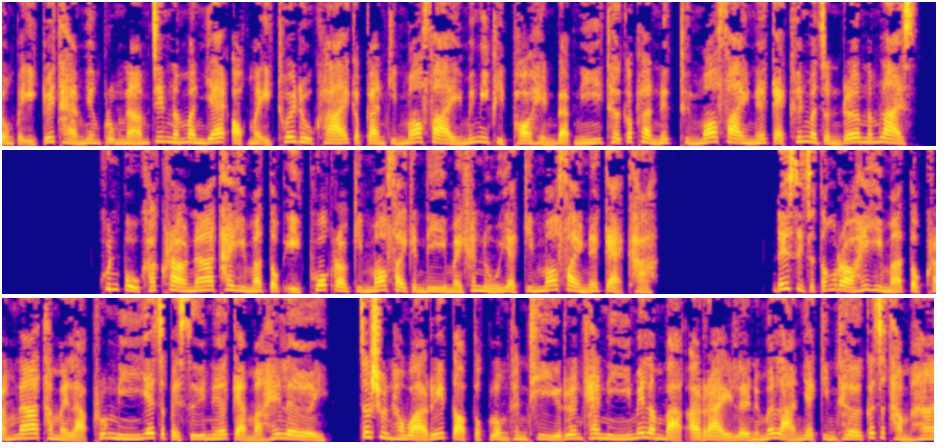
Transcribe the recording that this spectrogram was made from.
ลงไปอีกด้วยแถมยังปรุงน้ำจิ้มน้ำมันแยกออกมาอีกถ้วยดูคล้ายกับการกินหม้อไฟไม่มีผิดพอเห็นแบบนี้เธอก็พลันนึกถึงหม้อไฟเนื้อแกะขึ้นมาจนเริ่มน้ำลายคุณปู่คะคราวหน้าถ้าหิมะตกอีกพวกเรากินหม้อไฟกันดีไหมคะหนูอยากกินหม้อไฟเนื้อแกะค่ะ ได้สิจะต้องรอให้หิมะตกครั้งหน้าทำไมล่ะพรุ่งนี้แย่จะไปซื้อเนื้อแกะมาให้เลย เจ้าชุนฮวารีตอบตกลงทันที เรื่องแค่นี้ไม่ลำบากอะไรเลยในเมื่อหลานอยากกินเธอก็จะทำให้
